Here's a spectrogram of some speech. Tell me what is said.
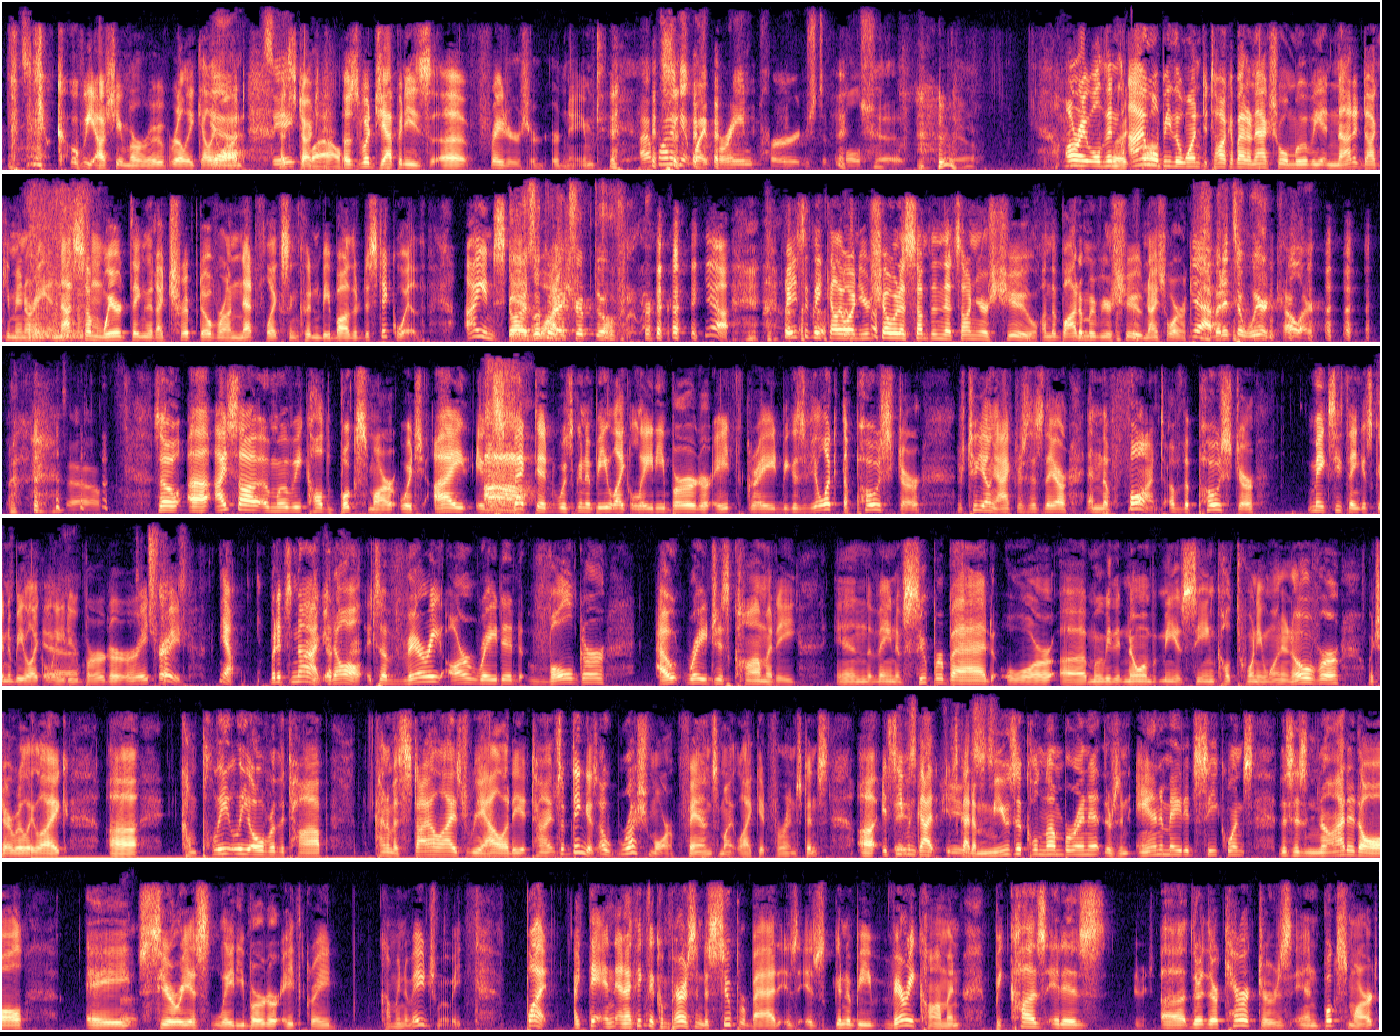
Right. Kobayashi Maru, really, Kelly Yeah, Wand? see? That's Star- Wow. Those are what Japanese uh, freighters are, are named. I want to get my brain purged of bullshit. you know. All right, well then But, I will um, be the one to talk about an actual movie and not a documentary and not some weird thing that I tripped over on Netflix and couldn't be bothered to stick with. I instead Guys, look what I tripped over. yeah, basically, Kelly, Wand, you're showing us something that's on your shoe, on the bottom of your shoe. Nice work. yeah, but it's a weird color. So So uh, I saw a movie called Booksmart, which I Ah. expected was going to be like Lady Bird or Eighth Grade, because if you look at the poster, there's two young actresses there, and the font of the poster makes you think it's going to be like Yeah. Lady Bird or, or Eighth Trick. Grade. Yeah, but it's not at all. It's a very R-rated, vulgar, outrageous comedy in the vein of Superbad or a movie that no one but me has seen called 21 and Over, which I really like. Uh, completely over the top, kind of a stylized reality at times. Thing is, oh, Rushmore fans might like it, for instance. Uh, it's even got it's got a musical number in it. There's an animated sequence. This is not at all a Uh. serious Lady Bird or eighth grade coming of age movie. But I think, and, and I think the comparison to Superbad is is going to be very common because it is uh, their their characters in Booksmart,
